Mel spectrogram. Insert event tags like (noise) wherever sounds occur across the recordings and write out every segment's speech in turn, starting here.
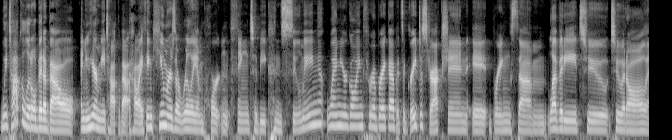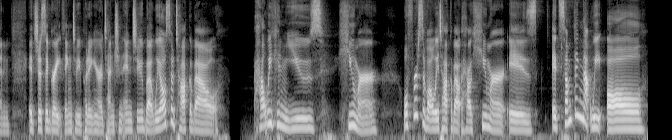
We talk a little bit about, and you hear me talk about how I think humor is a really important thing to be consuming when you're going through a breakup. It's a great distraction. It brings some levity to to it all, and it's just a great thing to be putting your attention into. But we also talk about how we can use humor. Well, first of all, we talk about how humor is it's something that we all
